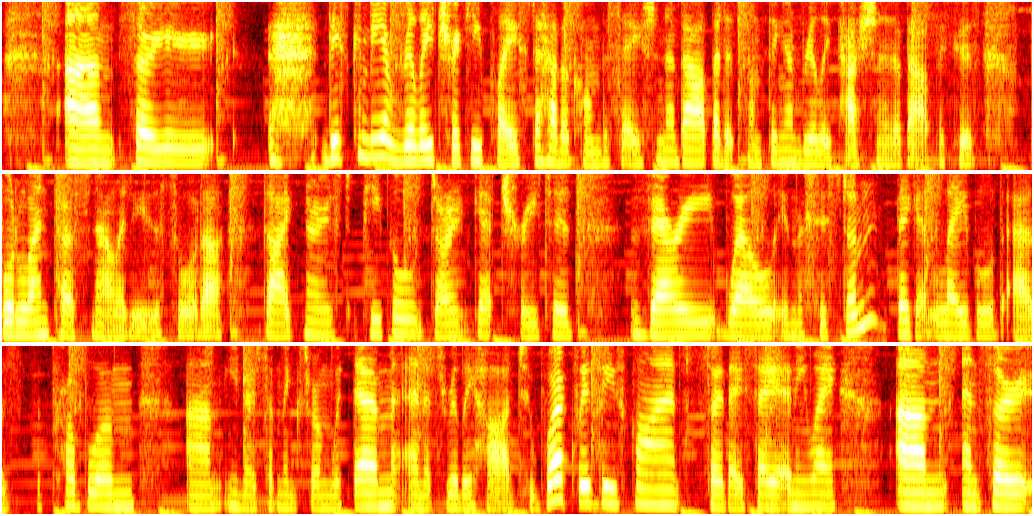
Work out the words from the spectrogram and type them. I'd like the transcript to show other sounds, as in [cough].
Um, so you, [sighs] this can be a really tricky place to have a conversation about, but it's something I'm really passionate about because borderline personality disorder diagnosed people don't get treated very well in the system. They get labeled as the problem, um, you know, something's wrong with them, and it's really hard to work with these clients, so they say anyway. Um, and so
